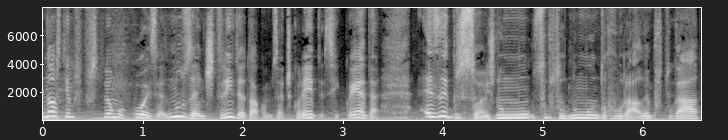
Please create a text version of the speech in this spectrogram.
Nós temos que perceber uma coisa. Nos anos 30, tal como nos anos 40, 50, as agressões, no, sobretudo no mundo rural, em Portugal,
